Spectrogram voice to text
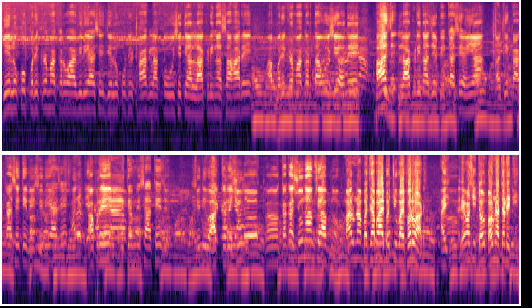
જે લોકો પરિક્રમા કરવા આવી રહ્યા છે જે લોકોને ઠાક લાગતો હોય છે ત્યાં લાકડીના સહારે આ પરિક્રમા કરતા હોય છે અને આ જ લાકડીના જે ટેકા છે અહીંયા આ જે કાકા છે તે વેચી રહ્યા છે. આપણે તેમની સાથે જ સીધી વાત કરીશું. કાકા શું નામ છે આપનું? મારું નામ બજાભાઈ બચ્ચુભાઈ ભરવાડ. રહેવાસી ભાવના તળેટી.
